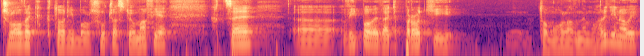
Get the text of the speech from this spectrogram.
človek, ktorý bol súčasťou mafie, chce uh, vypovedať proti tomu hlavnému hrdinovi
